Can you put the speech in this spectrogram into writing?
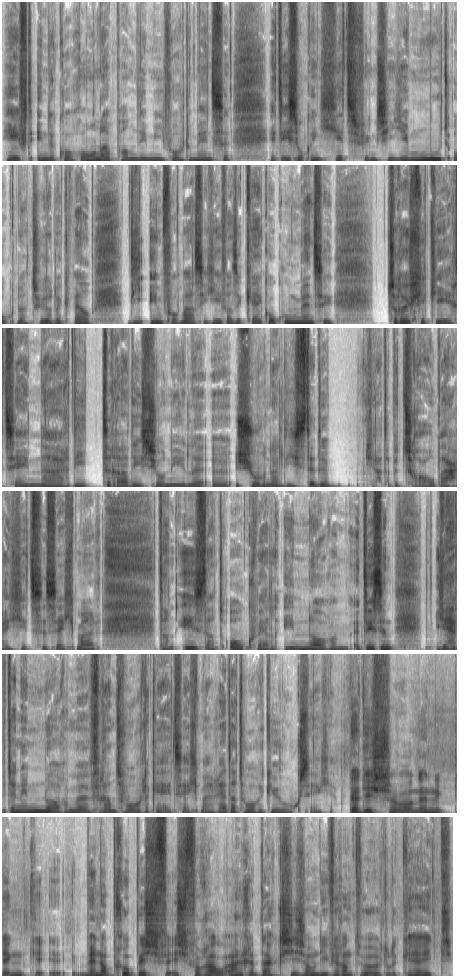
heeft in de coronapandemie voor de mensen. Het is ook een gidsfunctie. Je moet ook natuurlijk wel die informatie geven. Als ik kijk ook hoe mensen teruggekeerd zijn naar die traditionele uh, journalisten, de, ja, de betrouwbare gidsen, zeg maar, dan is dat ook wel enorm. Het is een, je hebt een enorme verantwoordelijkheid, zeg maar. Hè? Dat hoor ik u ook zeggen. Dat is zo. En ik denk, eh, mijn oproep is, is vooral aan redacties om die verantwoordelijkheid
